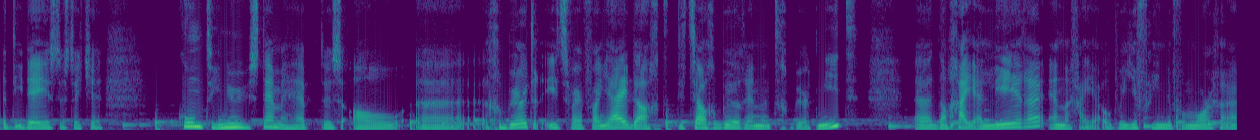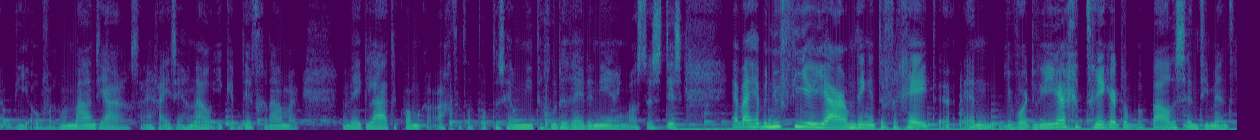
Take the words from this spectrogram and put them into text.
het idee is dus dat je continu stemmen hebt. Dus al uh, gebeurt er iets waarvan jij dacht, dit zou gebeuren en het gebeurt niet. Uh, dan ga je leren en dan ga je ook weer je vrienden van morgen, die over een maand jarig zijn, ga je zeggen, nou, ik heb dit gedaan. Maar een week later kwam ik erachter dat dat dus helemaal niet de goede redenering was. Dus het is, wij hebben nu vier jaar om dingen te vergeten. En je wordt weer getriggerd op bepaalde sentimenten.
